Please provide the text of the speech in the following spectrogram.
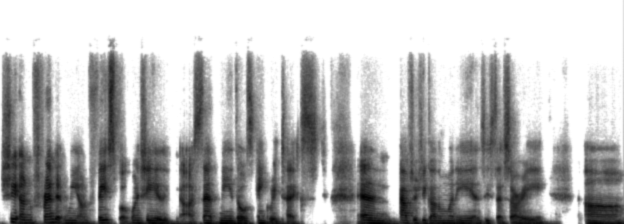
she unfriended me on Facebook when she uh, sent me those angry texts. And after she got the money and she said sorry, uh,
